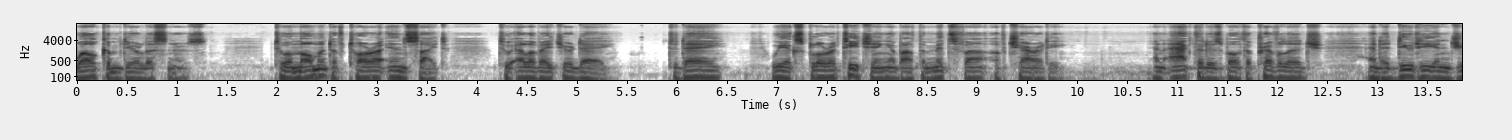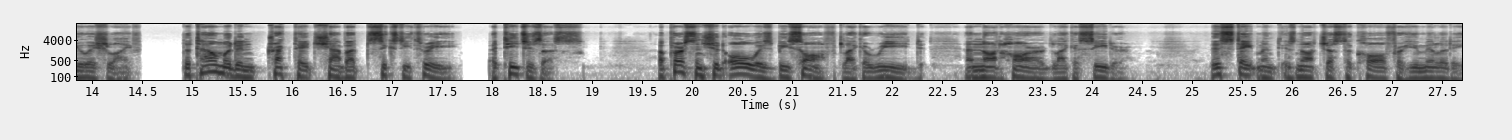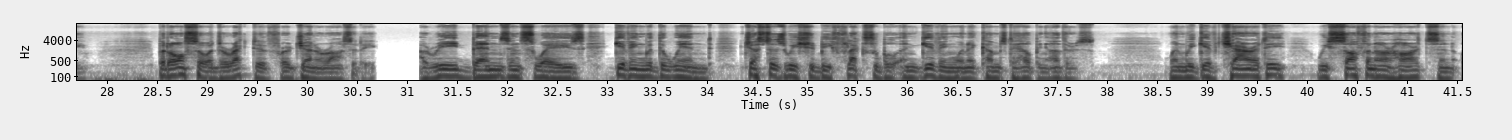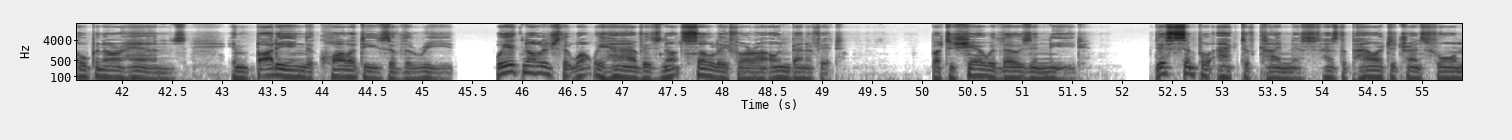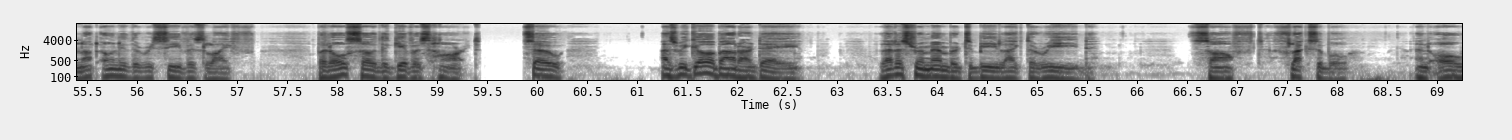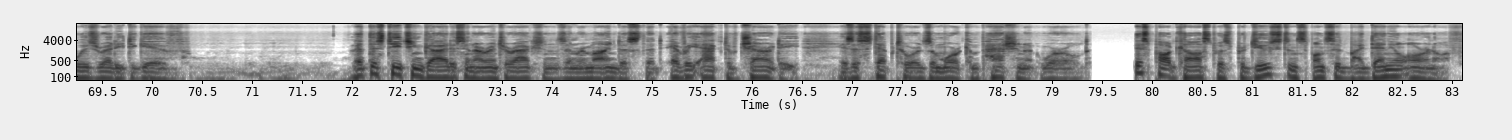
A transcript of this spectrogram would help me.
Welcome, dear listeners, to a moment of Torah insight to elevate your day. Today, we explore a teaching about the mitzvah of charity, an act that is both a privilege and a duty in Jewish life. The Talmud in Tractate Shabbat 63 uh, teaches us a person should always be soft like a reed and not hard like a cedar. This statement is not just a call for humility, but also a directive for generosity. A reed bends and sways, giving with the wind, just as we should be flexible and giving when it comes to helping others. When we give charity, we soften our hearts and open our hands, embodying the qualities of the reed. We acknowledge that what we have is not solely for our own benefit, but to share with those in need. This simple act of kindness has the power to transform not only the receiver's life, but also the giver's heart. So, as we go about our day, let us remember to be like the reed, soft, flexible, and always ready to give. Let this teaching guide us in our interactions and remind us that every act of charity is a step towards a more compassionate world. This podcast was produced and sponsored by Daniel Oronoff.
